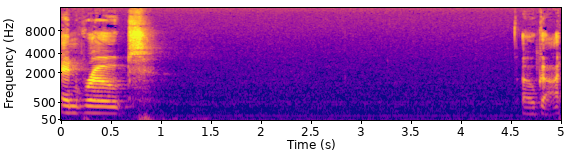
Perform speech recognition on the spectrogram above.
and wrote. Oh God.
